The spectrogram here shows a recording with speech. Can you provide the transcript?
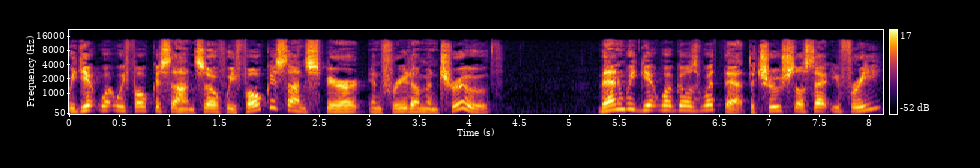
we get what we focus on. So if we focus on spirit and freedom and truth, then we get what goes with that. The truth shall set you free.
